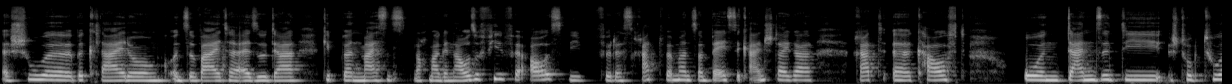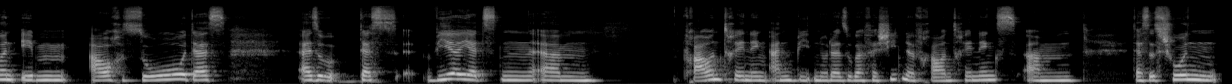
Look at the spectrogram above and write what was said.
äh, Schuhe, Bekleidung und so weiter. Also da gibt man meistens noch mal genauso viel für aus wie für das Rad, wenn man so ein Basic-Einsteiger-Rad äh, kauft. Und dann sind die Strukturen eben auch so, dass also, dass wir jetzt ein ähm, Frauentraining anbieten oder sogar verschiedene Frauentrainings, ähm, das ist schon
